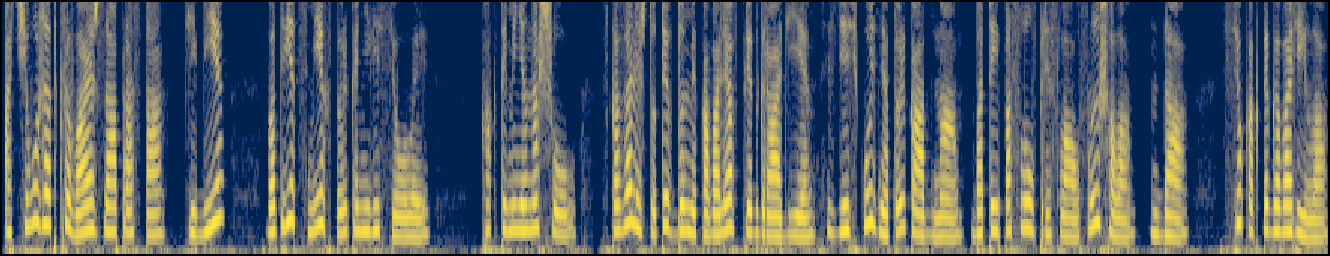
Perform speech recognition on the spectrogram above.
«А чего же открываешь запросто? Тебе?» В ответ смех, только не веселый. «Как ты меня нашел?» «Сказали, что ты в доме Коваля в предградье. Здесь кузня только одна. Батый послов прислал, слышала?» «Да». «Все, как ты говорила.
